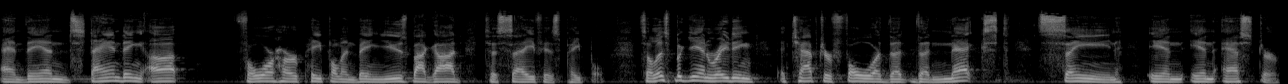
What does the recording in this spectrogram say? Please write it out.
and then standing up for her people and being used by God to save his people. So let's begin reading chapter 4, the, the next scene in, in Esther.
